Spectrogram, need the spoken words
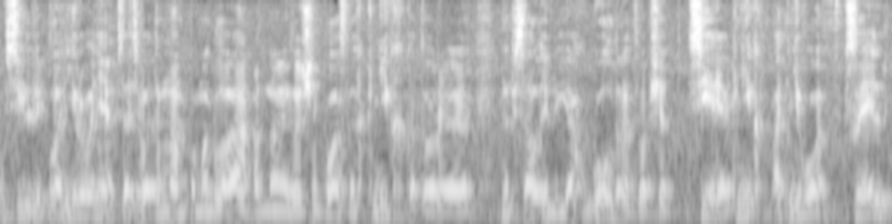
усилили планирование. Кстати, в этом нам помогла одна из очень классных книг, которые написал Ильяху Голдер. Это вообще серия книг от него цель,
